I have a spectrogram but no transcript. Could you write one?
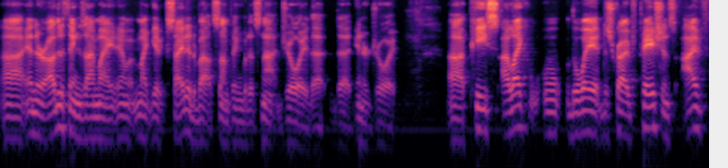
uh, and there are other things I might might get excited about something, but it's not joy that that inner joy. Uh, peace. I like the way it describes patience. I've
